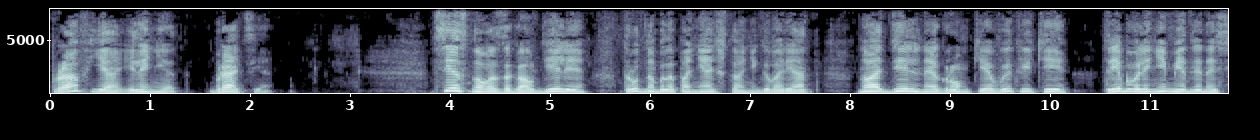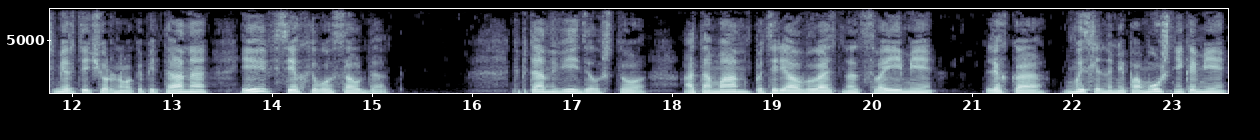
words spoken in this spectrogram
прав я или нет, братья? Все снова загалдели, трудно было понять, что они говорят, но отдельные громкие выкрики требовали немедленной смерти черного капитана и всех его солдат. Капитан видел, что атаман потерял власть над своими легкомысленными помощниками,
